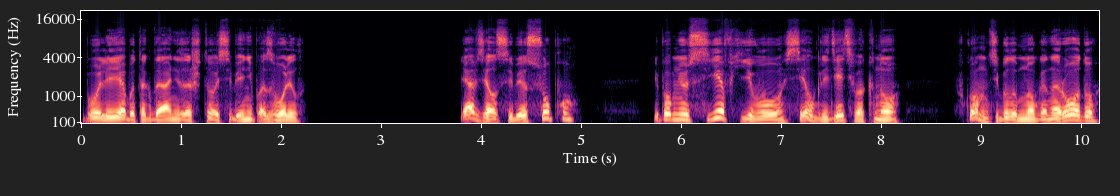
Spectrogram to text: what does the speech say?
Более я бы тогда ни за что себе не позволил. Я взял себе супу и, помню, съев его, сел глядеть в окно. В комнате было много народу,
